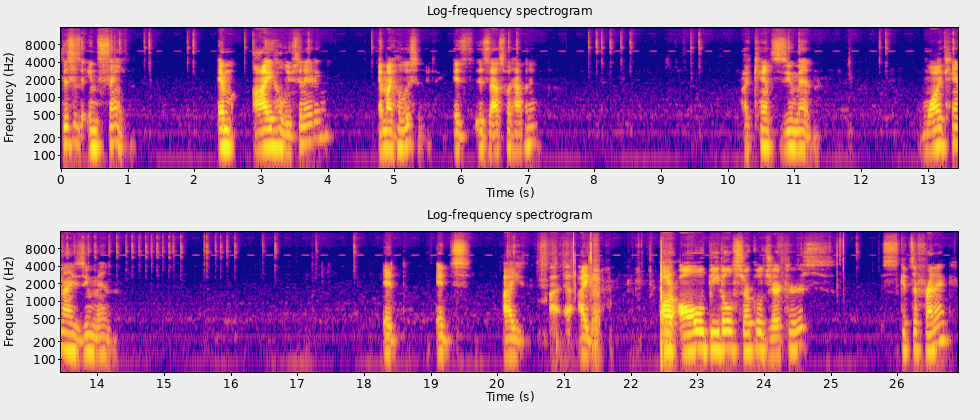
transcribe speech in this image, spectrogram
This is insane. Am I hallucinating? Am I hallucinating? Is is that what's happening? I can't zoom in. Why can't I zoom in? It it's I I, I are all Beatle circle jerkers schizophrenic?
